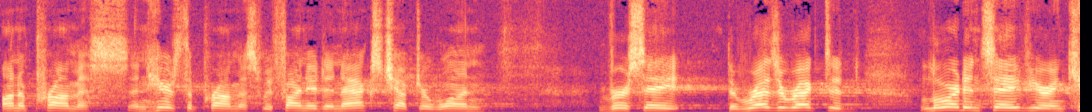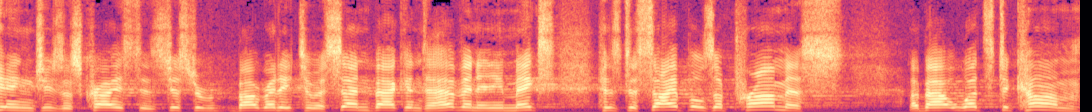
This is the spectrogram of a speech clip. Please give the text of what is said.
on a promise. And here's the promise we find it in Acts chapter 1, verse 8. The resurrected Lord and Savior and King Jesus Christ is just about ready to ascend back into heaven, and he makes his disciples a promise about what's to come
